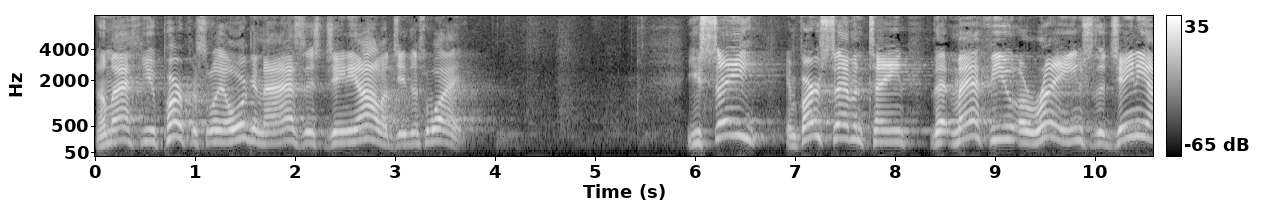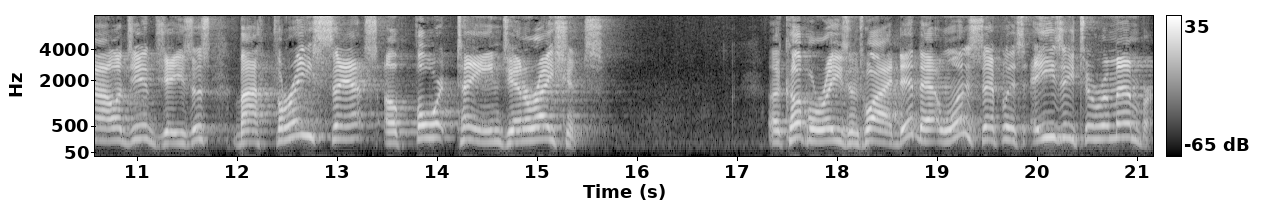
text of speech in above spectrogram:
Now, Matthew purposely organized this genealogy this way. You see in verse 17 that Matthew arranged the genealogy of Jesus by three sets of 14 generations. A couple reasons why I did that. One is simply it's easy to remember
